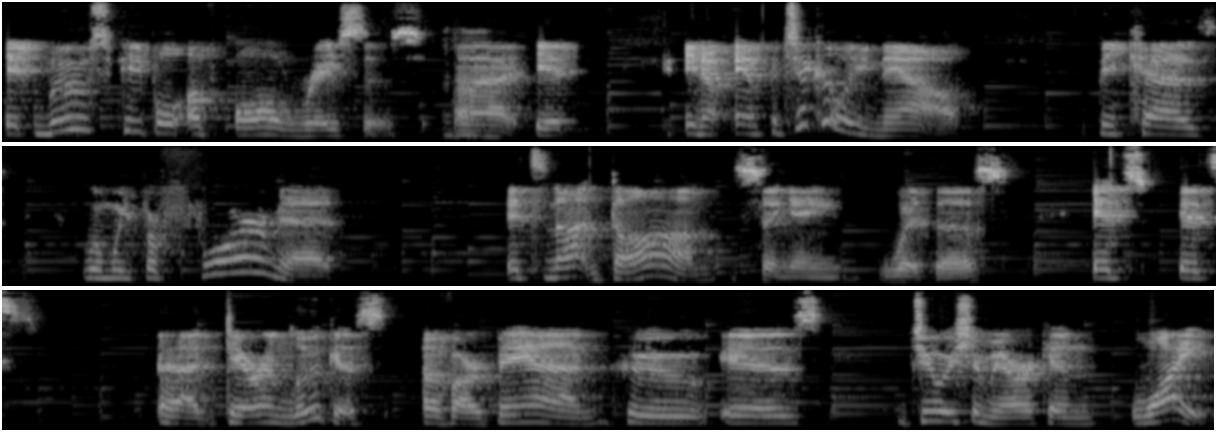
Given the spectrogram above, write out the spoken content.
It moves people of all races. Mm-hmm. Uh, it, you know, and particularly now, because when we perform it, it's not Dom singing with us. It's, it's uh, Darren Lucas of our band, who is Jewish American, white,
